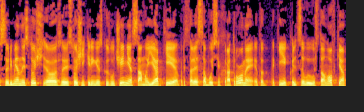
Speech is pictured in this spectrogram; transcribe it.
современные источ... источники рентгеновского излучения, самые яркие, представляют собой синхротроны. Это такие кольцевые установки,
